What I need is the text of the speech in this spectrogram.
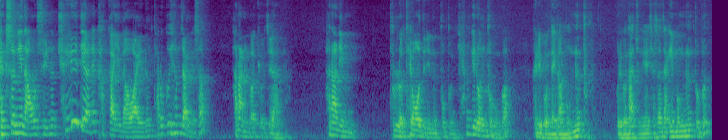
백성이 나올 수 있는 최대한의 가까이 나와 있는 바로 그 현장에서 하나님과 교제하며 하나님 불로 태워드리는 부분, 향기로운 부분과 그리고 내가 먹는 부분, 그리고 나중에 제사장이 먹는 부분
